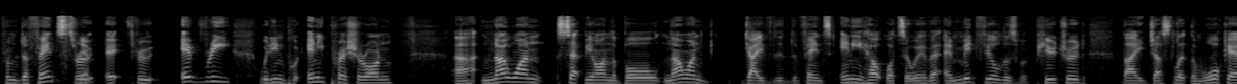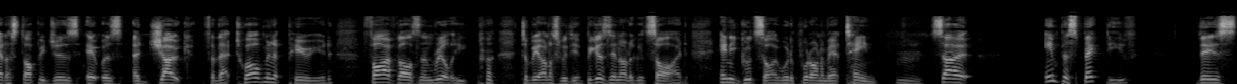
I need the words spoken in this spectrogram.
from defence through eh, through every. We didn't put any pressure on. Uh, no one sat behind the ball. No one gave the defence any help whatsoever. And midfielders were putrid. They just let them walk out of stoppages. It was a joke for that 12 minute period. Five goals, and really, to be honest with you, because they're not a good side, any good side would have put on about 10. So, in perspective, there's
